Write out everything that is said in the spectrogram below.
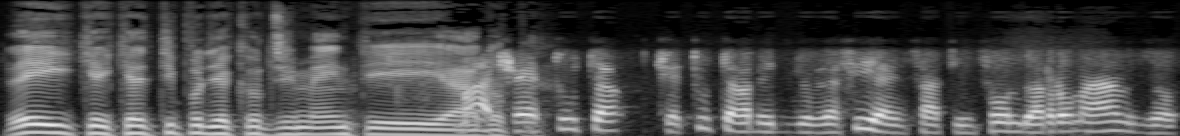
Lei che, che tipo di accorgimenti Ma adopera? c'è tutta, c'è tutta la bibliografia, infatti in fondo al romanzo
